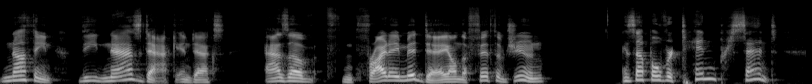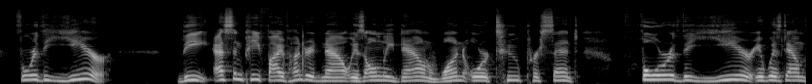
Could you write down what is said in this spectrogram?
nothing. The Nasdaq index as of Friday midday on the 5th of June is up over 10% for the year. The S&P 500 now is only down 1 or 2% for the year. It was down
